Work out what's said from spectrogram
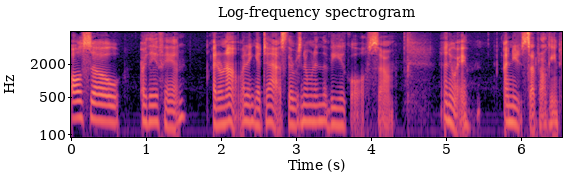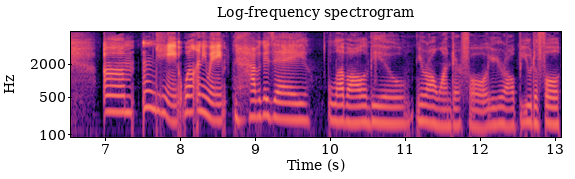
Also, are they a fan? I don't know. I didn't get to ask. There was no one in the vehicle. So, anyway, I need to stop talking. Um, okay. Well, anyway, have a good day love all of you. You're all wonderful. You're all beautiful.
